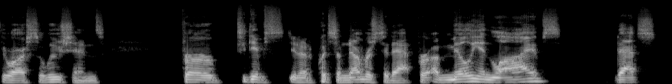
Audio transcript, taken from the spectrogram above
through our solutions. For to give you know to put some numbers to that, for a million lives, that's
